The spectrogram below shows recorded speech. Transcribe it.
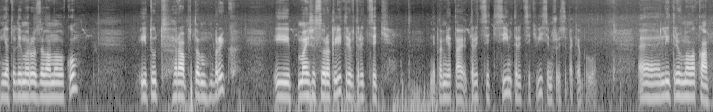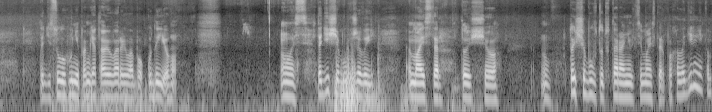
Я туди морозила молоко, і тут раптом брик, і майже 40 літрів, 30, не пам'ятаю, 37, 38, щось таке було. Е, літрів молока. Тоді сулугу не пам'ятаю, варила, бо куди його. Ось. Тоді ще був живий майстер, той, що, ну, той, що був тут в Таранівці, майстер по холодильникам.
